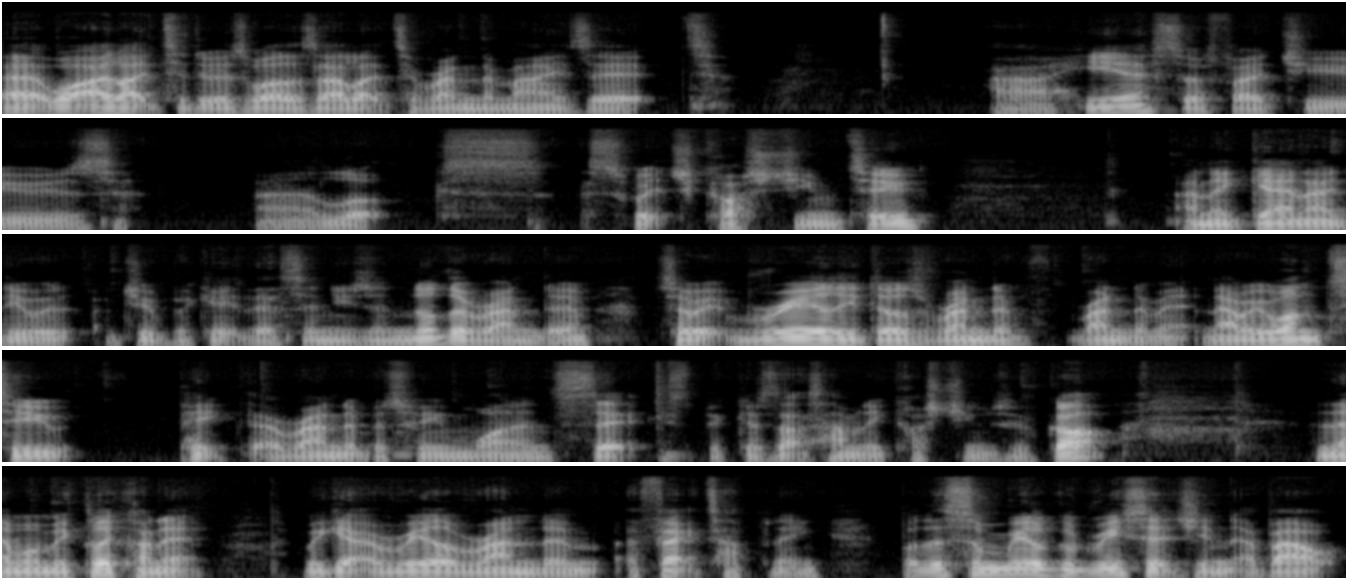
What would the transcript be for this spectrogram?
uh, what I like to do as well is I like to randomize it uh, here. So if I choose uh, looks, switch costume to, and again, I do duplicate this and use another random. So it really does random random it. Now we want to pick a random between one and six because that's how many costumes we've got. And then when we click on it, we get a real random effect happening. But there's some real good research in about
